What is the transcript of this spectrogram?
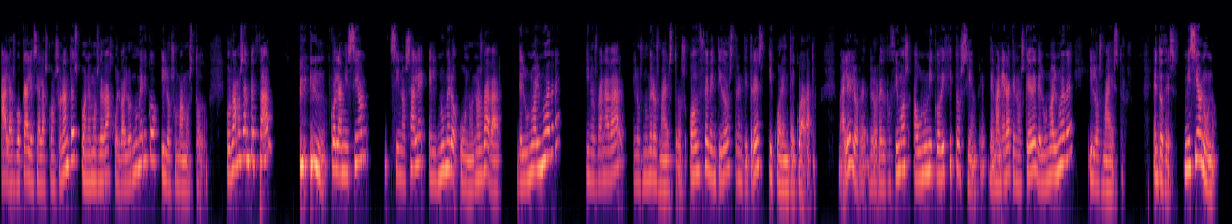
a las vocales y a las consonantes, ponemos debajo el valor numérico y lo sumamos todo. Pues vamos a empezar con la misión si nos sale el número 1. Nos va a dar del 1 al 9 y nos van a dar los números maestros 11, 22, 33 y 44. ¿Vale? Lo, reducimos a un único dígito siempre, de manera que nos quede del 1 al 9 y los maestros. Entonces, misión 1.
